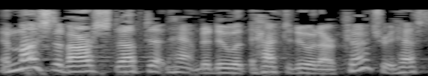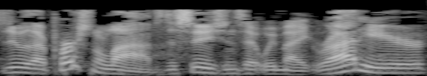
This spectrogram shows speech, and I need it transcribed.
And most of our stuff doesn't have to do with, have to do with our country. It has to do with our personal lives, decisions that we make right here,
